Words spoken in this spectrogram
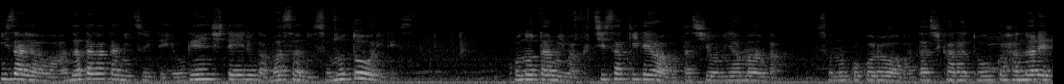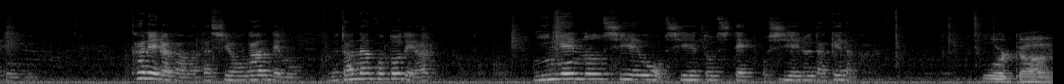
イザヤはあなた方について予言しているがまさにその通りですこの民は口先では私を敬うがその心は私から遠く離れている彼らが私を拝んでも無駄なことである人間の教えを教えとして教えるだけだから Lord God,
